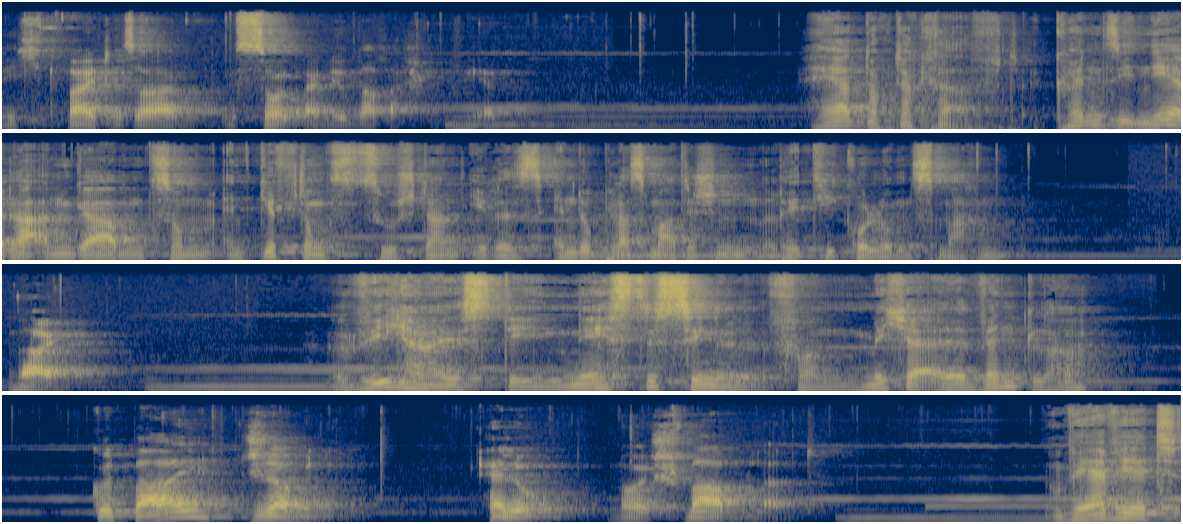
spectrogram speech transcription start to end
nicht weiter sagen, es soll eine Überraschung werden. Herr Dr. Kraft, können Sie nähere Angaben zum Entgiftungszustand Ihres endoplasmatischen Retikulums machen? Nein. Wie heißt die nächste Single von Michael Wendler? Goodbye, Germany. Hello, Neuschwabenland. Wer wird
